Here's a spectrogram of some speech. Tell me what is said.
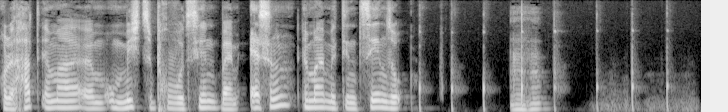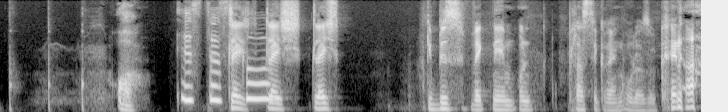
oder hat immer, ähm, um mich zu provozieren, beim Essen immer mit den Zähnen so, Mhm. oh, ist das gleich, gut? gleich, gleich Gebiss wegnehmen und Plastik rein oder so. Keine Ahnung.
